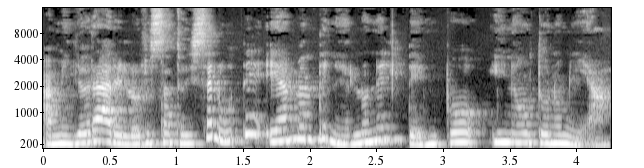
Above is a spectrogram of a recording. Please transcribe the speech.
a migliorare il loro stato di salute e a mantenerlo nel tempo in autonomia.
